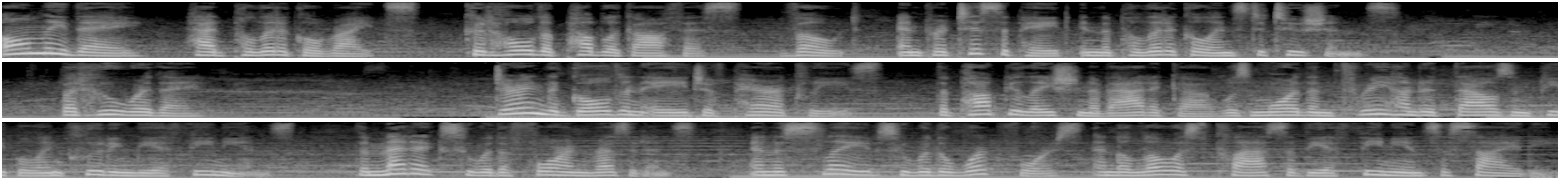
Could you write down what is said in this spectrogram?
Only they had political rights, could hold a public office, vote, and participate in the political institutions. But who were they? During the golden age of Pericles, the population of Attica was more than 300,000 people including the Athenians, the metics who were the foreign residents, and the slaves who were the workforce and the lowest class of the Athenian society.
